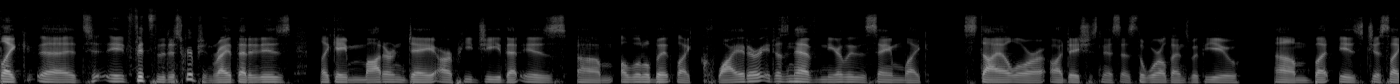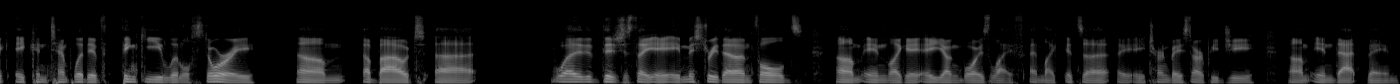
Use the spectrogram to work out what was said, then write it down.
like uh, it fits the description, right? That it is like a modern day RPG that is um, a little bit like quieter. It doesn't have nearly the same like style or audaciousness as The World Ends with You, um, but is just like a contemplative, thinky little story um, about uh, well, there's just a, a mystery that unfolds um, in like a, a young boy's life, and like it's a, a, a turn-based RPG um, in that vein.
